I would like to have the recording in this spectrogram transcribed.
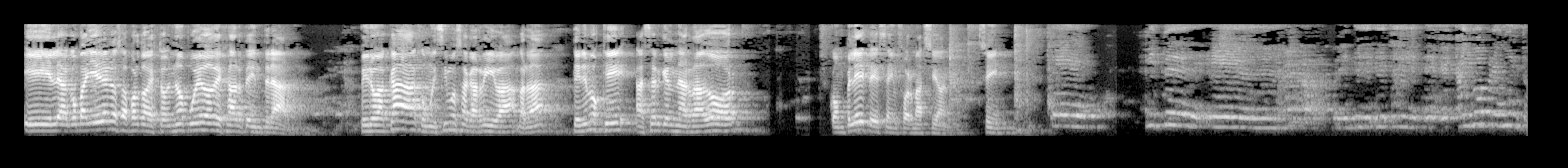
Y la compañera nos aporta esto, no puedo dejarte entrar. Pero acá, como hicimos acá arriba, ¿verdad? Tenemos que hacer que el narrador complete esa información. Sí. eh, eh, eh, eh, hay una pregunta.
